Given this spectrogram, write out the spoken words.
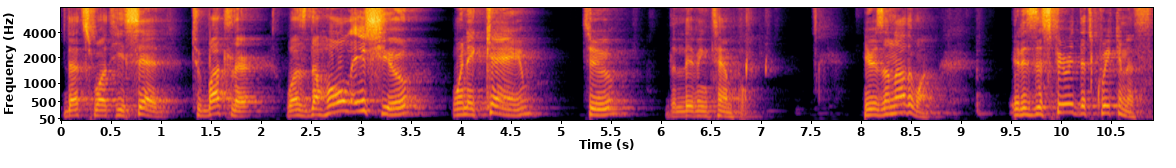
That's what he said to Butler was the whole issue when it came to the living temple. Here's another one. It is the spirit that quickeneth,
